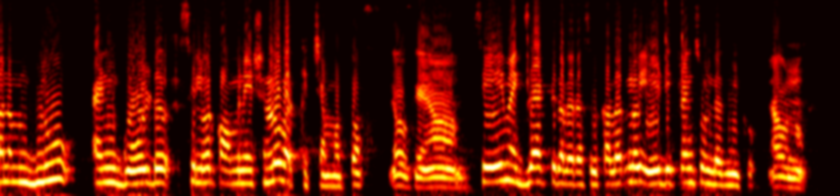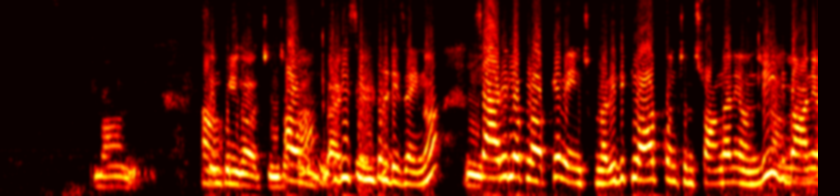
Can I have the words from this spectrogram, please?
మనం బ్లూ అండ్ గోల్డ్ సిల్వర్ కాంబినేషన్లో వర్క్ ఇచ్చాం మొత్తం. ఓకే సేమ్ ఎగ్జాక్ట్ కలర్ అసలు కలర్లో ఏ డిఫరెన్స్ ఉండదు మీకు. అవును. బాగుంది. సింపుల్గా వచ్చింది ఇది. Simple design. శారీలో క్లాత్ కే వేయించుకున్నారు. ఇది క్లాత్ కొంచెం స్ట్రాంగ్ గానే ఉంది. ఇది బాగానే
